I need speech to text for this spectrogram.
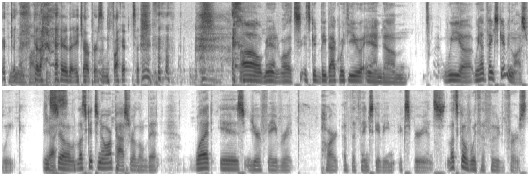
and then file Could I hire the HR person to fire? To, oh man, well it's it's good to be back with you, and um, we uh, we had Thanksgiving last week, and Yes. so let's get to know our pastor a little bit. What is your favorite part of the Thanksgiving experience? Let's go with the food first.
